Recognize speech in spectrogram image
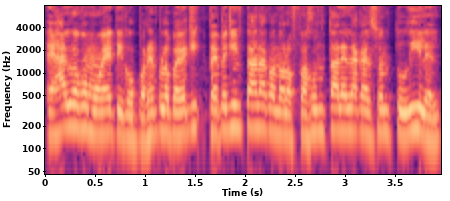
es algo como ético. Por ejemplo, Pepe, Qui- Pepe Quintana, cuando lo fue a juntar en la canción Tu Dealer,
